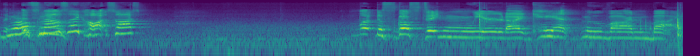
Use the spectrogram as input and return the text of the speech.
It smells like hot sauce. But disgusting, weird. I can't move on by.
